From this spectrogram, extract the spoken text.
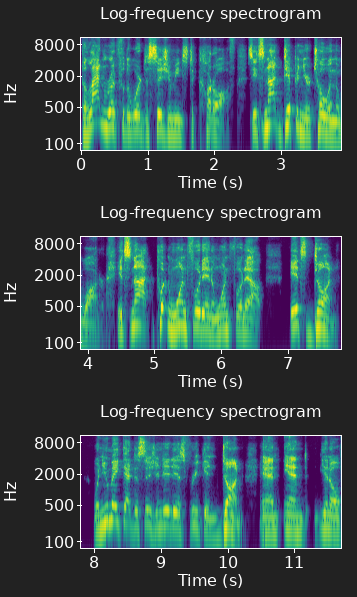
the Latin root for the word decision means to cut off. See, it's not dipping your toe in the water. It's not putting one foot in and one foot out. It's done. When you make that decision, it is freaking done. And and you know,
